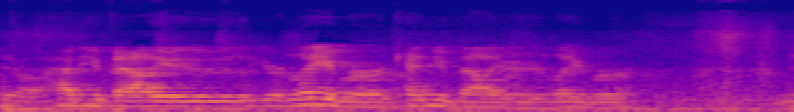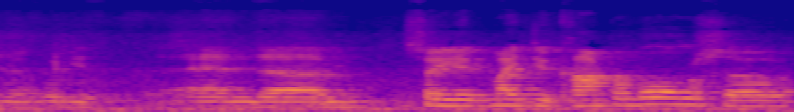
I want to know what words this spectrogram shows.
you know, how do you value your labor? Can you value your labor? You know, would you? And um, so you might do comparables. So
